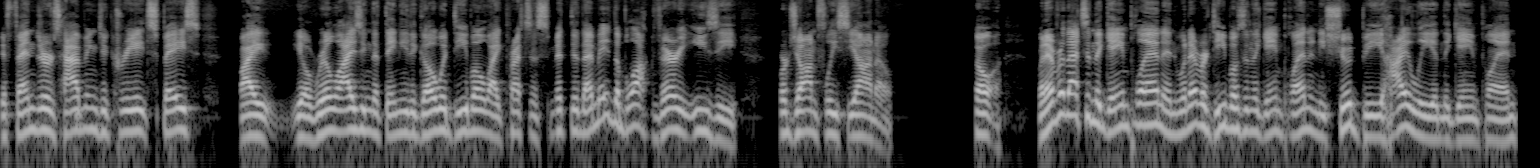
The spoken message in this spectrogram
defenders having to create space by you know realizing that they need to go with Deebo like Preston Smith did, that made the block very easy for Jon Feliciano. So whenever that's in the game plan and whenever Deebo's in the game plan, and he should be highly in the game plan,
